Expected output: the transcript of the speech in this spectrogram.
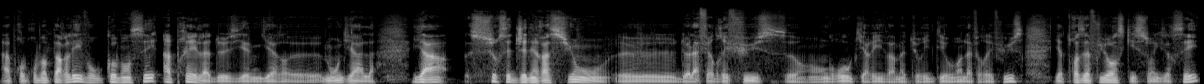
à proprement parler, vont commencer après la deuxième guerre euh, mondiale. Il y a sur cette génération euh, de l'affaire Dreyfus, en gros, qui arrive à maturité au moment de l'affaire Dreyfus, il y a trois influences qui se sont exercées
